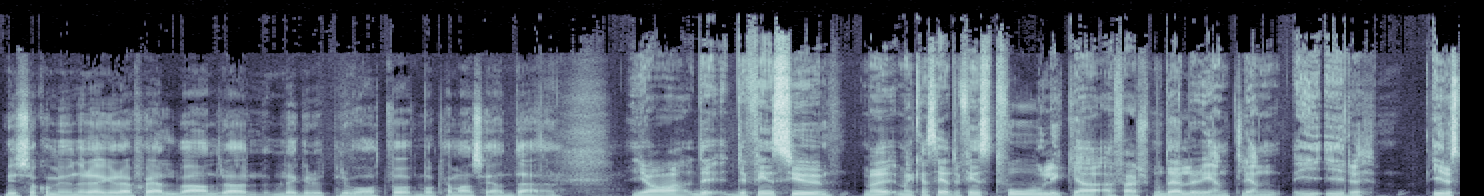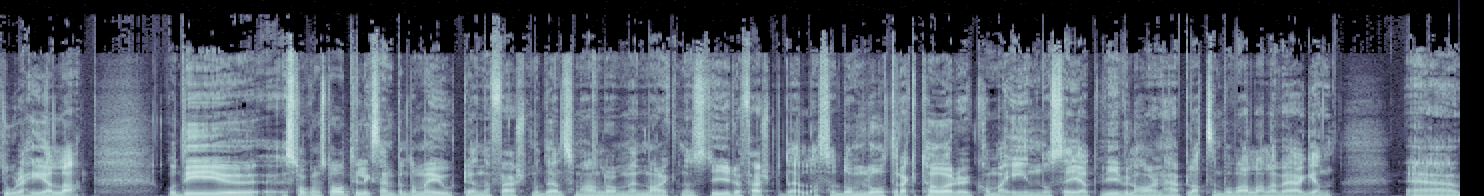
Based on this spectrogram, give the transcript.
vissa kommuner äger det här själva, andra lägger ut privat. Vad, vad kan man säga där? Ja, det, det finns ju, man, man kan säga att det finns två olika affärsmodeller egentligen i, i, det, i det stora hela. Och det är ju, Stockholms stad till exempel, de har gjort en affärsmodell som handlar om en marknadsstyrd affärsmodell. Alltså de låter aktörer komma in och säga att vi vill ha den här platsen på Valhallavägen. Eh,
